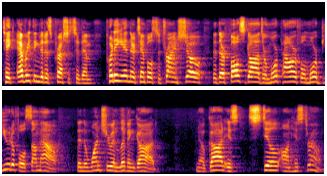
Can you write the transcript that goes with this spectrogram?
take everything that is precious to them, putting it in their temples to try and show that their false gods are more powerful, more beautiful somehow than the one true and living God. No, God is still on his throne.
